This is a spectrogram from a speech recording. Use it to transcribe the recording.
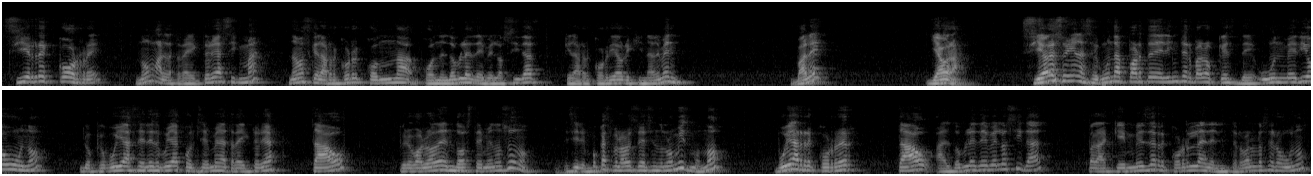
sí recorre ¿no? A la trayectoria sigma, nada más que la recorre con, una, con el doble de velocidad que la recorría originalmente. ¿Vale? Y ahora, si ahora estoy en la segunda parte del intervalo que es de un medio 1, lo que voy a hacer es voy a considerarme la trayectoria tau, pero evaluada en 2t menos 1. Es decir, en pocas palabras estoy haciendo lo mismo, ¿no? Voy a recorrer tau al doble de velocidad para que en vez de recorrerla en el intervalo 0,1,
